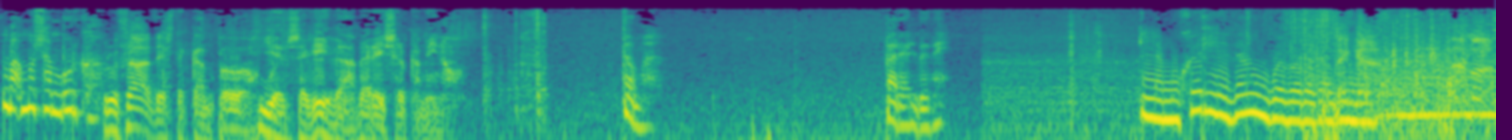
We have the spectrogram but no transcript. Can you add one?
Vamos a Hamburgo. Cruzad este campo y enseguida veréis el camino. Toma. Para el bebé. La mujer le da un huevo de gallina. ¡Vamos!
